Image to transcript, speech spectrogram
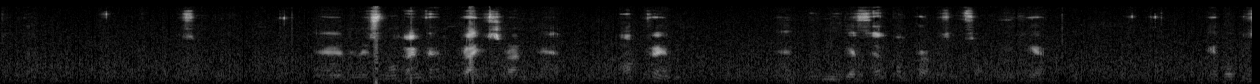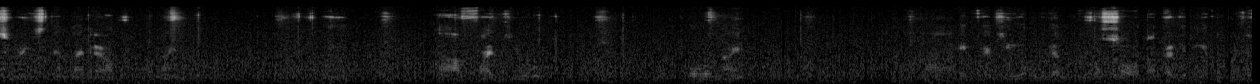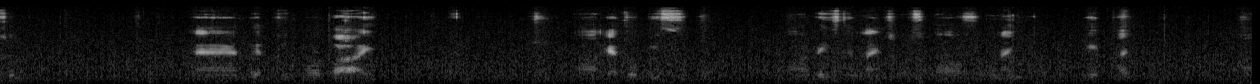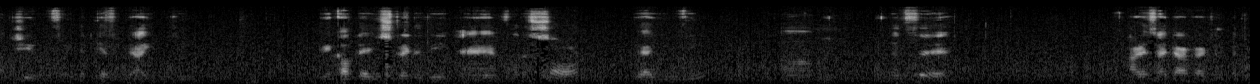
and in a small time frame, price is running an uptrend and we need a sell confirmation somewhere here above this Uh, uh, resistance line around uh, 4 calculating strategy and for the short we are using um, let's say RSI divergence pattern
